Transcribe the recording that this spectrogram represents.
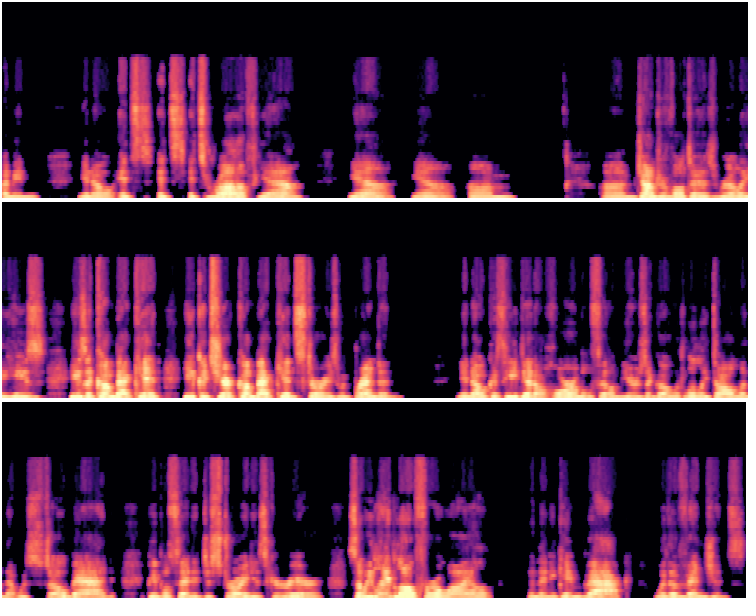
I mean, you know, it's it's it's rough. Yeah, yeah, yeah. Um, um, John Travolta has really he's he's a comeback kid. He could share comeback kid stories with Brendan, you know, because he did a horrible film years ago with Lily Tomlin that was so bad. People said it destroyed his career. So he laid low for a while and then he came back with a vengeance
